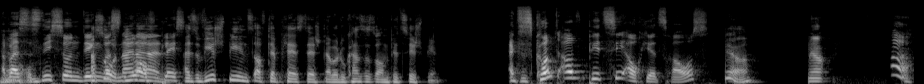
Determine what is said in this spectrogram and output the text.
Ja, Aber es warum? ist nicht so ein Ding, Achso, was nein, nur nein, auf nein. PlayStation. Also wir spielen es auf der Playstation, aber du kannst es auch am PC spielen. Also es kommt auf dem PC auch jetzt raus. Ja. Ja. Ah,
